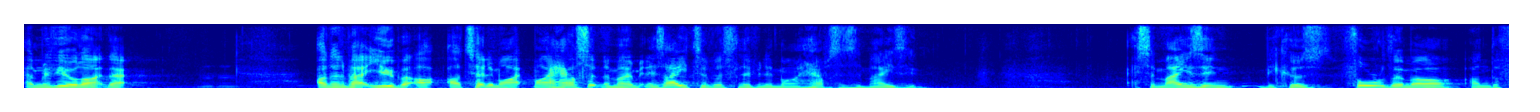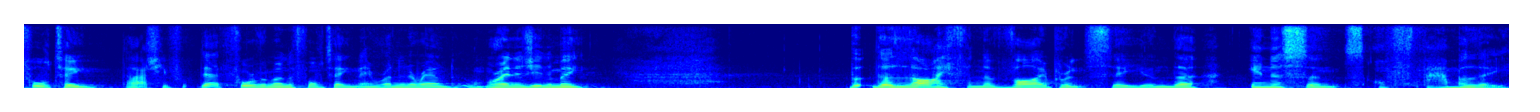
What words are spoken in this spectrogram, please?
How many of you are like that? I don't know about you, but I, will tell you, my, my house at the moment, there's eight of us living in my house, is amazing. It's amazing because four of them are under 14. Actually, four of them under 14. They're running around, more energy than me. But the life and the vibrancy and the innocence of family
